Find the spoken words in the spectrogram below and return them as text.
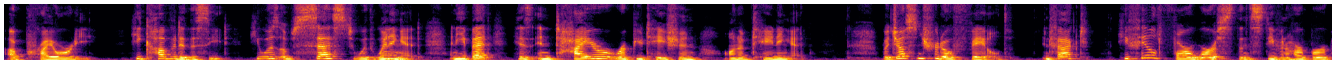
a priority. He coveted the seat. He was obsessed with winning it, and he bet his entire reputation on obtaining it. But Justin Trudeau failed. In fact, he failed far worse than Stephen Harper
